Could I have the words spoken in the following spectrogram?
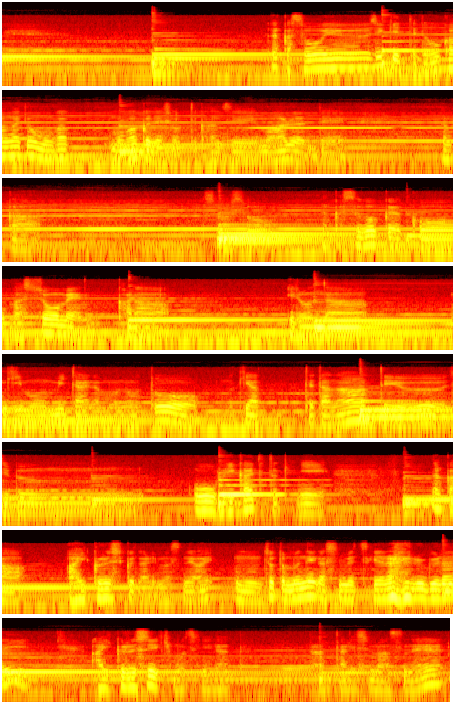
なんかそういう時期ってどう考えてももがもがくでしょって感じもあるんでなんかそうそうなんかすごくこう真正面からいろんな疑問みたいなものと向き合ってたなっていう自分を振り返った時になんか愛くるしくなりますね、うん、ちょっと胸が締め付けられるぐらい愛くるしい気持ちになったりしますね。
